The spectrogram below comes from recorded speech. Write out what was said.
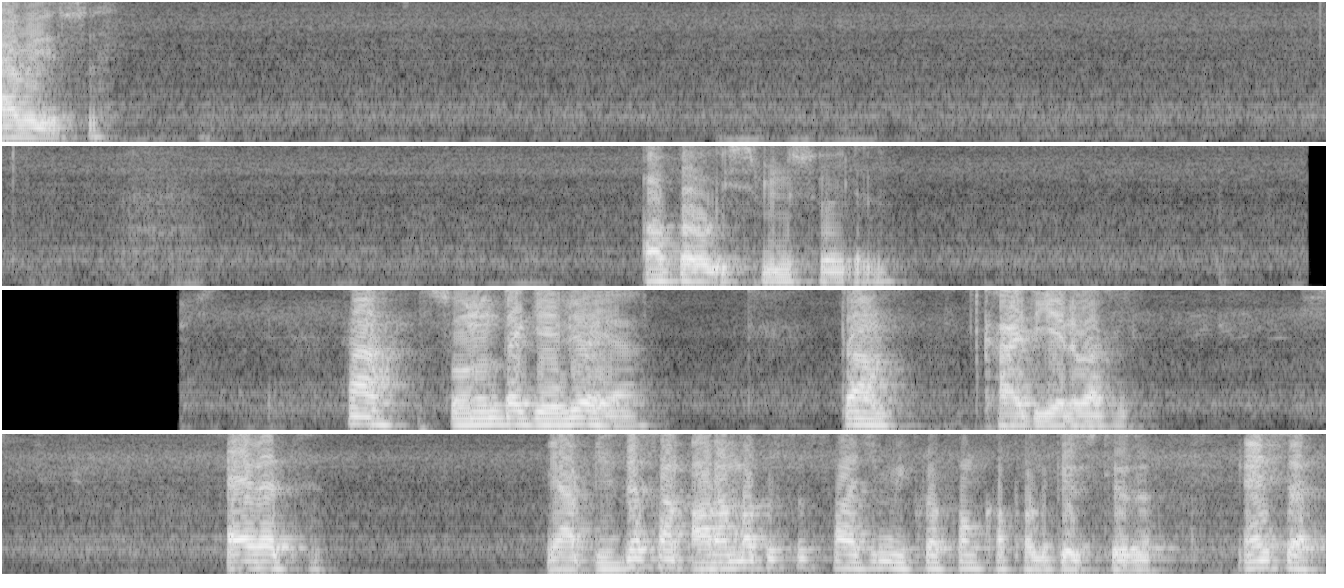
Merhaba Yusuf. Abo ismini söyledim. Ha sonunda geliyor ya. Tamam. Kaydı geri bakayım. Evet. Ya bizde sen aramadasın sadece mikrofon kapalı gözüküyordu. Neyse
